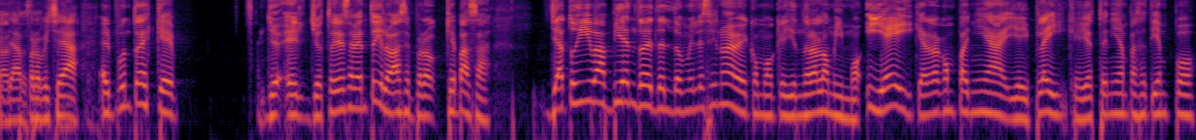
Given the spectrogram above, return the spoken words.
Exacto, ya, exacto, pero pichea. El punto es que yo, el- yo estoy en ese evento y lo hace, pero ¿qué pasa? Ya tú ibas viendo desde el 2019 como que no era lo mismo. EA, que era la compañía EA Play, que ellos tenían para ese tiempo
